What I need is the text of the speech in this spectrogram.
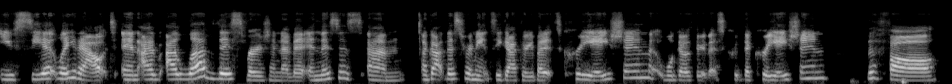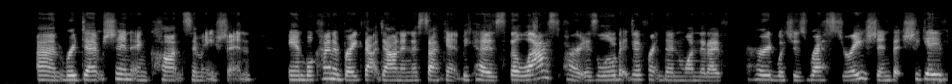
you see it laid out and I, I love this version of it and this is um, i got this from nancy guthrie but it's creation we'll go through this the creation the fall um, redemption and consummation and we'll kind of break that down in a second because the last part is a little bit different than one that i've heard which is restoration but she gave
